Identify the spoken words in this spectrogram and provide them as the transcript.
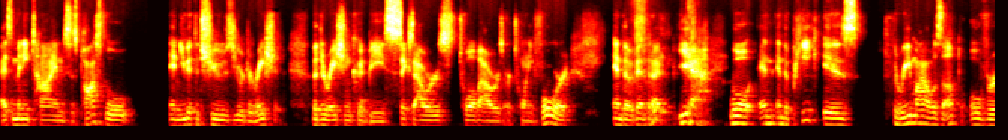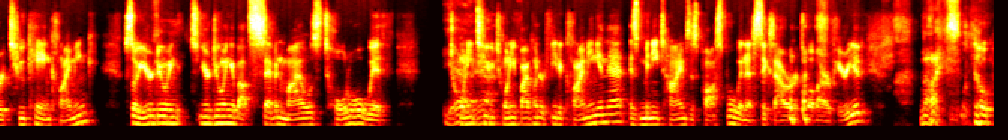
as many times as possible and you get to choose your duration. The duration could be six hours, 12 hours, or 24. And the event that I, yeah, well, and, and the peak is three miles up over 2K in climbing. So you're doing, you're doing about seven miles total with Yeah, 22, yeah. 2,500 feet of climbing in that as many times as possible in a six hour, or 12 hour period. Nice. So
